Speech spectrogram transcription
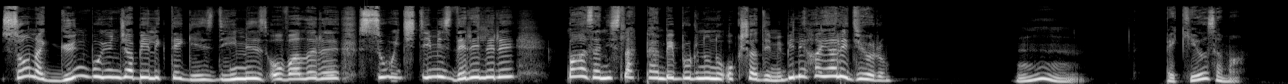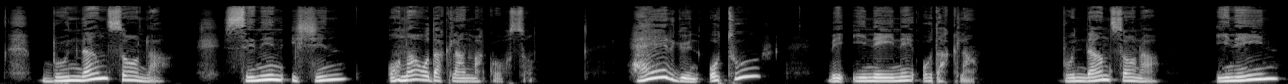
Sonra gün boyunca birlikte gezdiğimiz ovaları, su içtiğimiz dereleri Bazen ıslak pembe burnunu okşadığımı bile hayal ediyorum. Hmm, peki o zaman. Bundan sonra senin işin ona odaklanmak olsun. Her gün otur ve ineğine odaklan. Bundan sonra ineğin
